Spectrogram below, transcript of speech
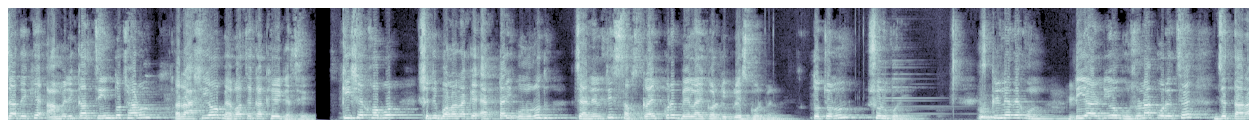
যা দেখে আমেরিকা, চীন তো ছাড়ুন, রাশিয়াও ভেবাচেকা খেয়ে গেছে। কিসে খবর? সেটি বলার আগে একটাই অনুরোধ, চ্যানেলটি সাবস্ক্রাইব করে বেল আইকনটি প্রেস করবেন। তো চলুন শুরু করি। স্ক্রিনে দেখুন ডিআরডিও ঘোষণা করেছে যে তারা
